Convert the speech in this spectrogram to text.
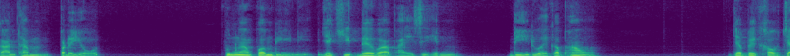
การทำประโยชน์ คุณงามความดีนี่ อย่าคิดได้ว่าไผสิเห็นดีด้วยกับเฮาอย่าไปเข้าใจ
